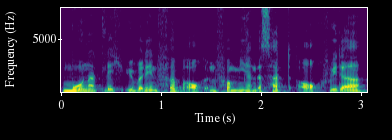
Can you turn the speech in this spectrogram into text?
monatlich über den Verbrauch informieren. Das hat auch wieder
